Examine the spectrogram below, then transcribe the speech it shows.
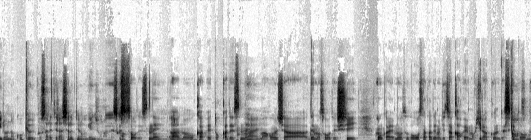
いろんなこう教育をされてらっしゃるっていうのが現状なんですか？そうですね、うん。あのカフェとかですね、はい。まあ、本社でもそうですし今回もうすぐ大阪でも実はカフェも開くんですけどね。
